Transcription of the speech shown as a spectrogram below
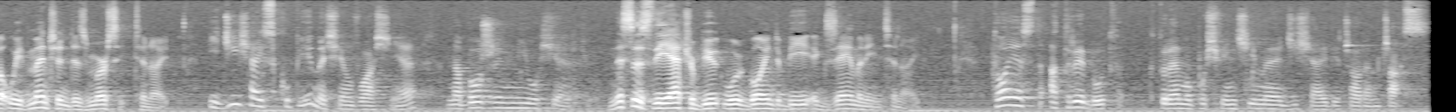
But we've mentioned His mercy tonight. I dzisiaj skupimy się właśnie na Bożym miłosierdziu. And this is the attribute we're going to be examining tonight. To jest atrybut, któremu poświęcimy dzisiaj wieczorem czas.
